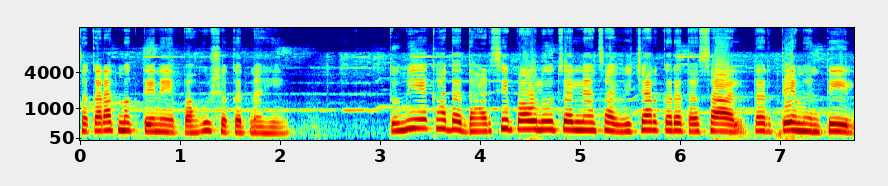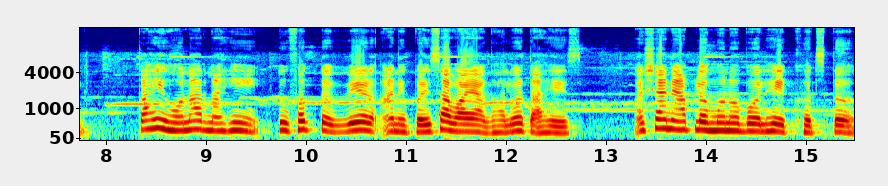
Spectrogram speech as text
सकारात्मकतेने पाहू शकत नाही. तुम्ही एखादं धाडसी पाऊल उचलण्याचा विचार करत असाल तर ते म्हणतील काही होणार नाही तू फक्त वेळ आणि पैसा वाया घालवत आहेस. अशाने आपलं मनोबल हे खचतं.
